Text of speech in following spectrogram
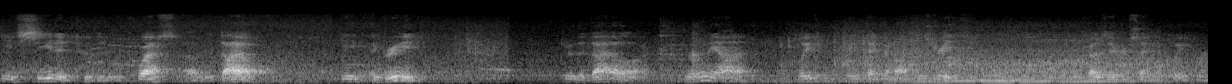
he ceded to the request of the dialogue. He agreed to the dialogue early on, police be taken off the streets because they were saying the police were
